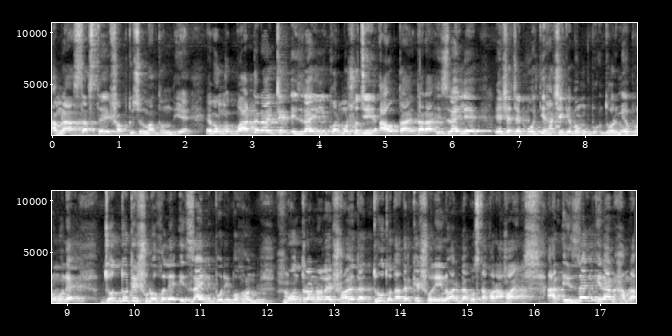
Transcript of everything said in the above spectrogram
আমরা আস্তে আস্তে সব কিছুর মাধ্যম দিয়ে। এবং বার্থ রাইট ইসরায়েল কর্মসূচি আওতায় তারা ইসরায়েলে এসেছেন ঐতিহাসিক এবং ধর্মীয় ভ্রমণে। যুদ্ধটি শুরু হলে ইসরায়েলি পরিবহন মন্ত্রণালয়ের সহায়তায় দ্রুত তাদেরকে সরিয়ে নেওয়ার ব্যবস্থা করা হয়। আর ইসরায়েল ইরান হামলা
